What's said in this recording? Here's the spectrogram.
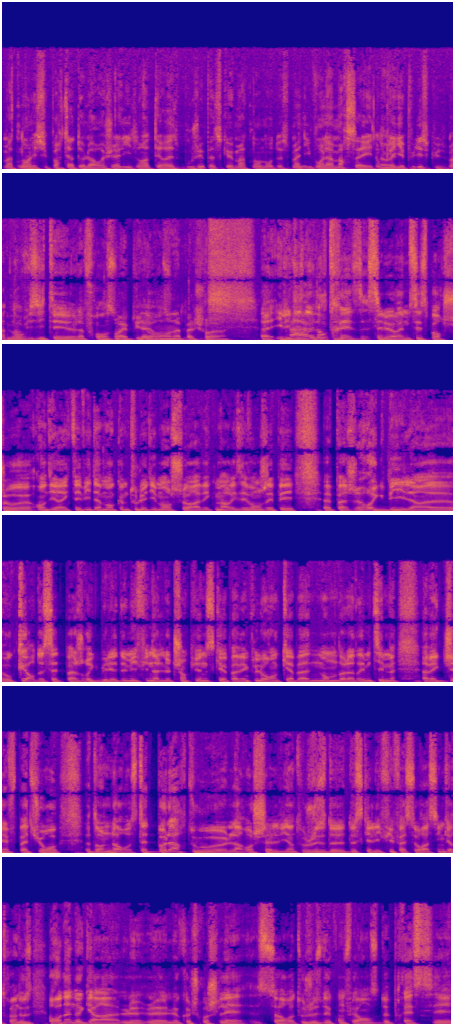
Maintenant, les supporters de La Rochelle, ils ont intérêt à se bouger parce que maintenant, dans deux semaines, ils vont aller à Marseille. Donc Ah là, il n'y a plus d'excuses Ils vont maintenant. visiter euh, la France. Ouais, puis là, on n'a pas le choix. ouais. Euh, il est Ah, 19h13, c'est le RMC Sport Show euh, en direct évidemment comme tous les dimanches soirs avec Marie Van GP, euh, page rugby là, euh, au cœur de cette page rugby les demi-finales de Champions Cup avec Laurent Cabane, membre de la Dream Team, avec Jeff Paturo dans le Nord au Stade Bollard où euh, La Rochelle vient tout juste de, de se qualifier face au Racing 92. Ronan O'Gara, le, le- le coach Rochelet, sort tout juste de conférence de presse et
